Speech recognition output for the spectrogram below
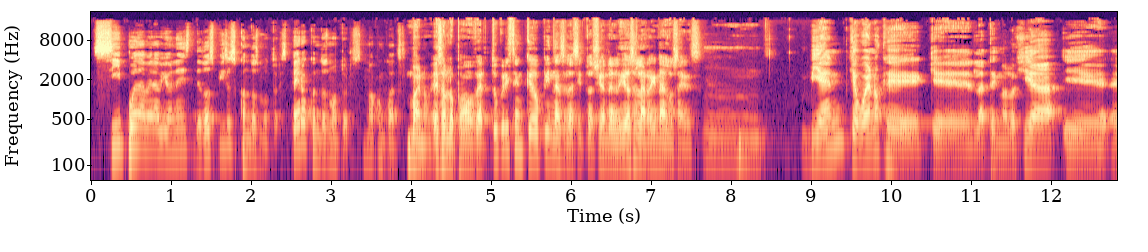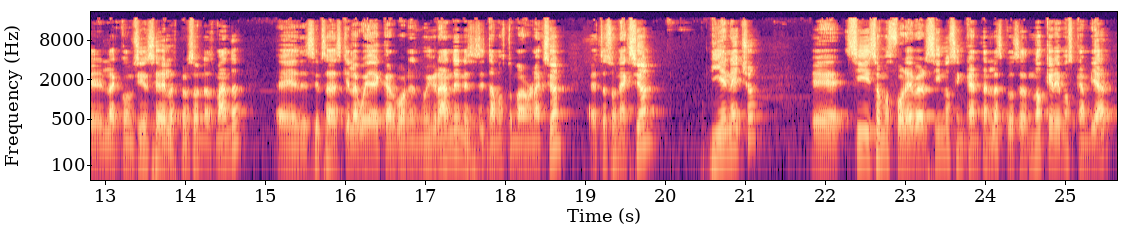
sí puede haber aviones de dos pisos con dos motores, pero con dos motores, no con cuatro. Bueno, eso lo podemos ver. ¿Tú, Cristian, qué opinas de la situación del dios a la reina de los aires? Mm, Bien, qué bueno que, que la tecnología y eh, la conciencia de las personas manda. eh, decir, sabes que la huella de carbón es muy grande, necesitamos tomar una acción. Esta es una acción, bien hecho. Eh, sí, somos forever, sí nos encantan las cosas, no queremos cambiar,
